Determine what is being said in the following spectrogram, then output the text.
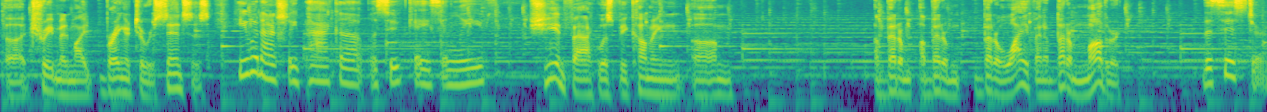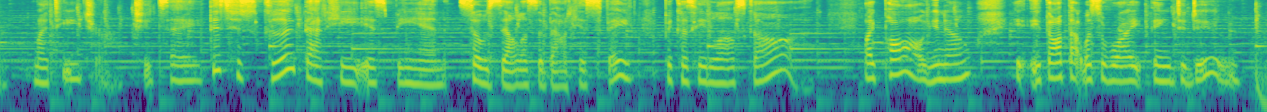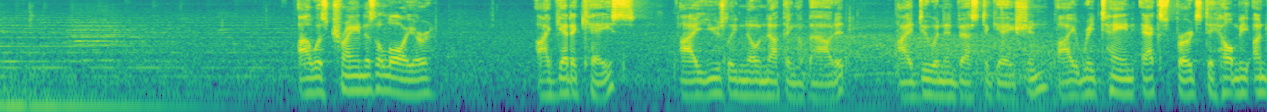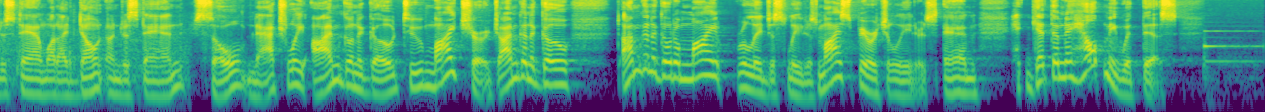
uh, treatment might bring her to her senses. He would actually pack up a suitcase and leave. She, in fact, was becoming um, a better, a better, better wife and a better mother. The sister, my teacher, she'd say, This is good that he is being so zealous about his faith because he loves God. Like Paul, you know, he, he thought that was the right thing to do. I was trained as a lawyer. I get a case. I usually know nothing about it. I do an investigation. I retain experts to help me understand what I don't understand. So naturally, I'm going to go to my church. I'm going to go I'm going to go to my religious leaders, my spiritual leaders and get them to help me with this.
